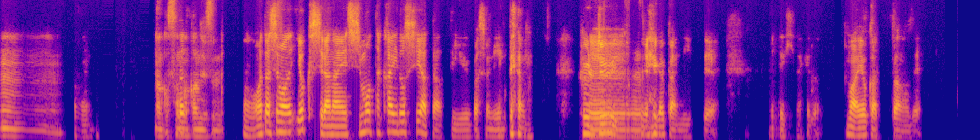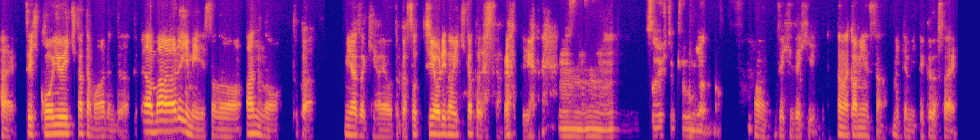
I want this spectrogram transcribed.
うん。うんなんかそんな感じする。うん私もよく知らない下高井戸シアターっていう場所に行って、あの古いえー映画館に行って見てきたけど、まあ良かったので、はい。ぜひこういう生き方もあるんだなって。あまあ、ある意味、その、安野とか、宮崎駿とか、そっち寄りの生き方ですよねっていう。うんうんうん。そういう人興味あるな。うん、ぜひぜひ、田中泯さん見てみてください。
